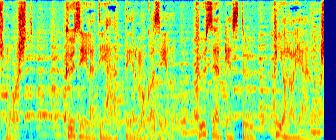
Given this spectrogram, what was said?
és most. Közéleti Háttérmagazin. Főszerkesztő Fiala János.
